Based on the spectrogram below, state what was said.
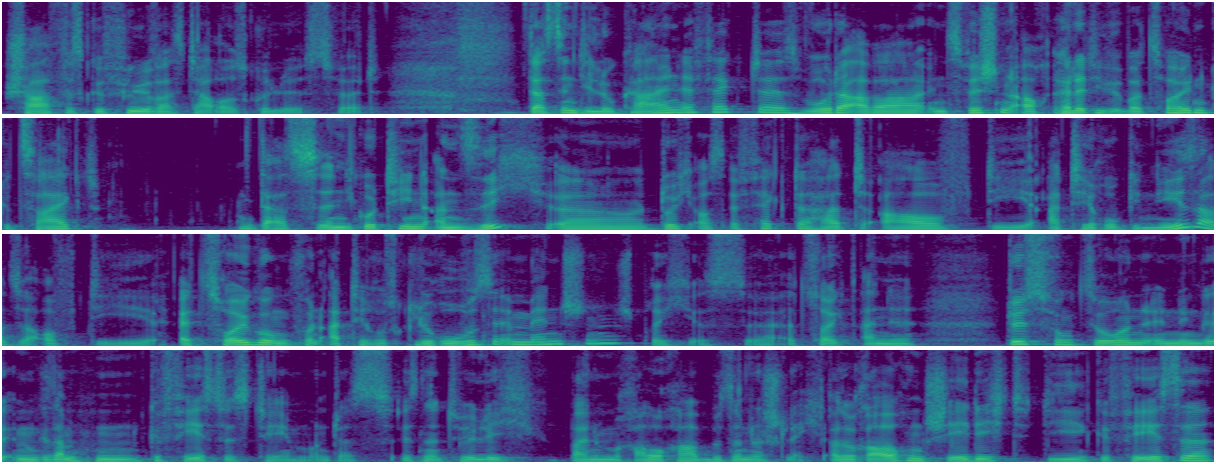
scharfes Gefühl, was da ausgelöst wird. Das sind die lokalen Effekte. Es wurde aber inzwischen auch relativ überzeugend gezeigt, dass Nikotin an sich äh, durchaus Effekte hat auf die Atherogenese, also auf die Erzeugung von Atherosklerose im Menschen. Sprich, es äh, erzeugt eine Dysfunktion den, im gesamten Gefäßsystem. Und das ist natürlich bei einem Raucher besonders schlecht. Also Rauchen schädigt die Gefäße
